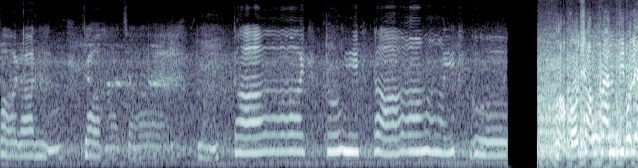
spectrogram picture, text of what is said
পরাণ যাহা তুমি তাই তুমি তাই গো। মকর সংক্রান্তি বলে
